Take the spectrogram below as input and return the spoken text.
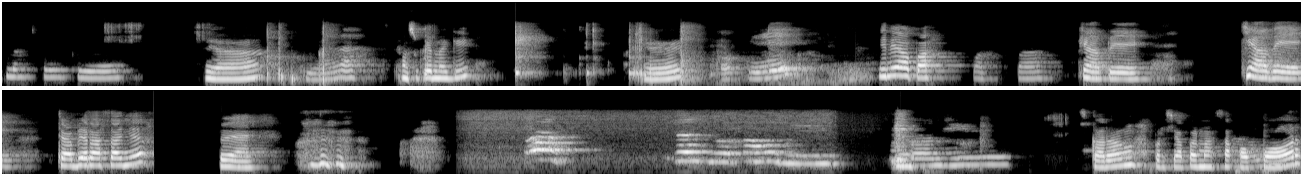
Masukin. Ya, Ya. masukin lagi. Oke. Oke. Ini apa? Papa. Cabe. Cabe. Cabai rasanya? Beras. Sekarang persiapan masak opor.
